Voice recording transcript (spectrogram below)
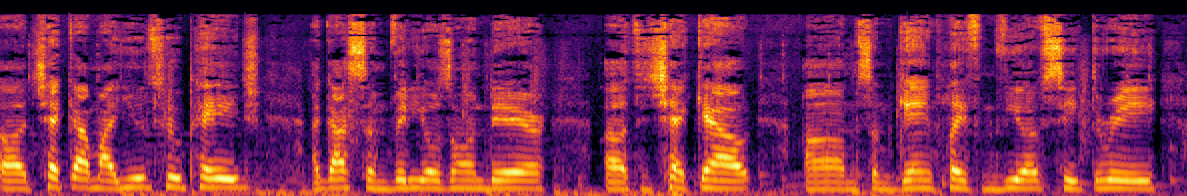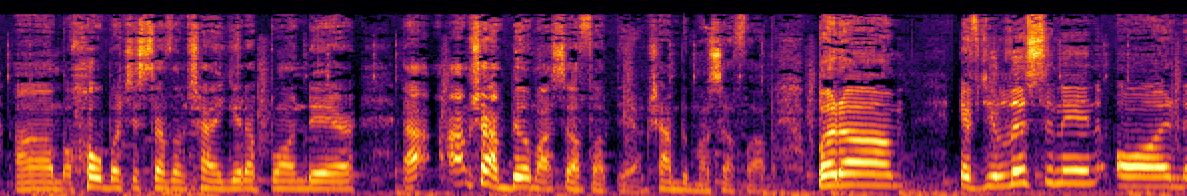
uh, check out my youtube page i got some videos on there uh, to check out um, some gameplay from UFC 3, um, a whole bunch of stuff I'm trying to get up on there. I- am trying to build myself up there. I'm trying to build myself up. But um, if you're listening on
